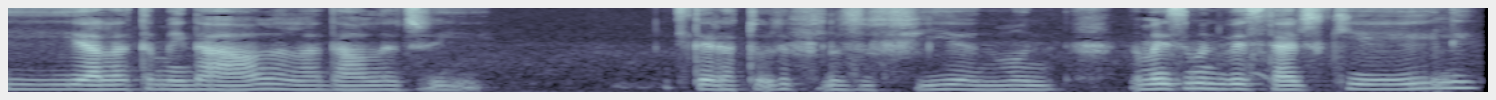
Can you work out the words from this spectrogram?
E ela também dá aula, ela dá aula de literatura, filosofia, numa, na mesma universidade que ele.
